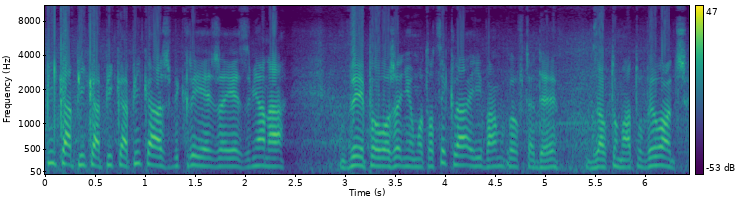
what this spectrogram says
pika, pika, pika, pika, aż wykryje, że jest zmiana w położeniu motocykla i Wam go wtedy z automatu wyłączy.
